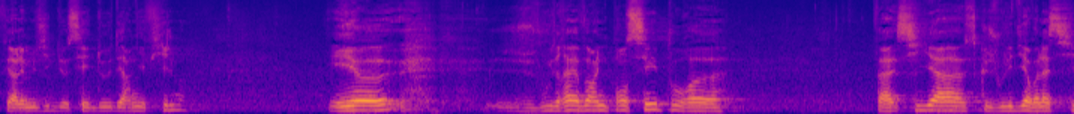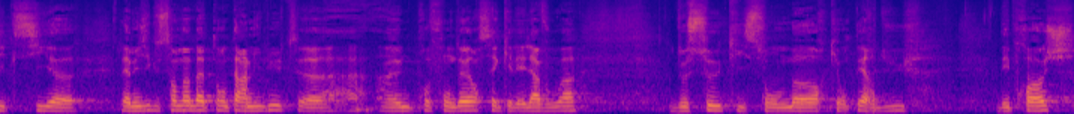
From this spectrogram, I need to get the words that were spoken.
faire la musique de ces deux derniers films. Et euh, je voudrais avoir une pensée pour. Euh, enfin, s'il y a ce que je voulais dire, voilà, si, si euh, la musique de 120 battements par minute a, une profondeur, c'est qu'elle est la voix de ceux qui sont morts, qui ont perdu des proches,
